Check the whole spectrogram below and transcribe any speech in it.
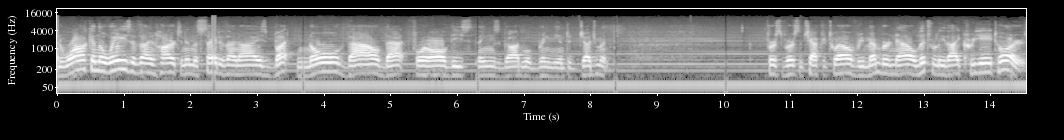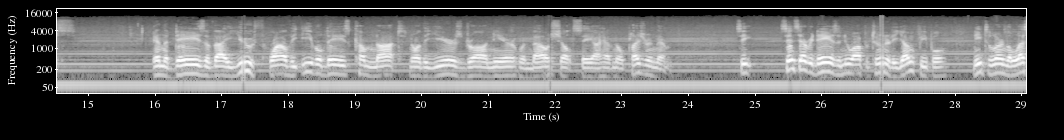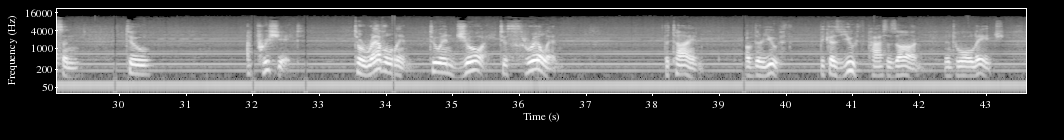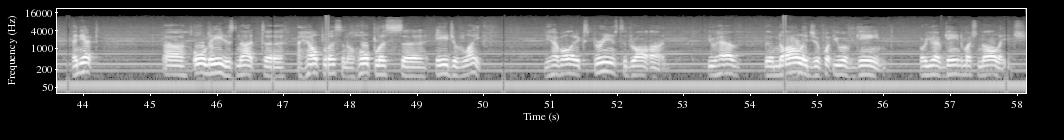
and walk in the ways of thine heart and in the sight of thine eyes. But know thou that for all these things God will bring thee into judgment. First verse of chapter 12 Remember now, literally, thy creators in the days of thy youth, while the evil days come not, nor the years draw near, when thou shalt say, I have no pleasure in them. See, since every day is a new opportunity, young people need to learn the lesson to appreciate, to revel in, to enjoy, to thrill in the time of their youth, because youth passes on into old age. And yet, uh, old age is not uh, a helpless and a hopeless uh, age of life. You have all that experience to draw on. You have the knowledge of what you have gained, or you have gained much knowledge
